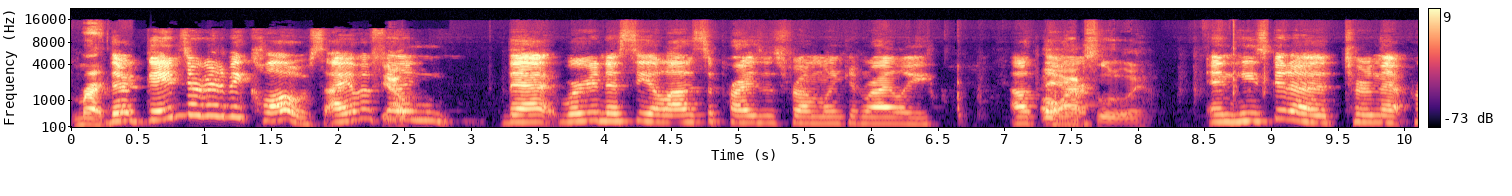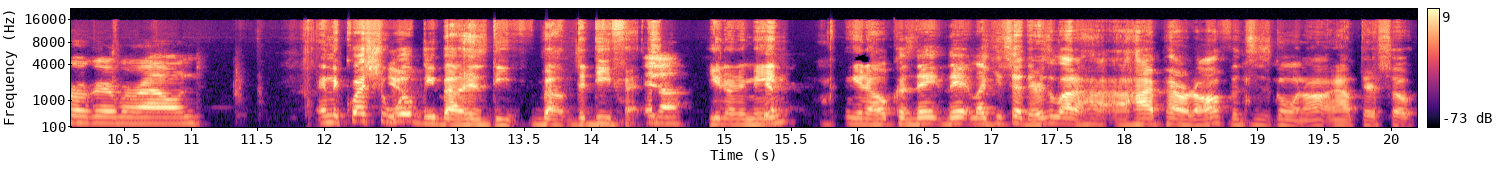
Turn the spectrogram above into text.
Right. Their games are going to be close. I have a feeling yep. that we're going to see a lot of surprises from Lincoln Riley out oh, there. Oh, absolutely. And he's going to turn that program around. And the question yep. will be about his de- about the defense. Yeah. You know what I mean? Yep you know, because they, they, like you said, there's a lot of high, powered offenses going on out there. So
